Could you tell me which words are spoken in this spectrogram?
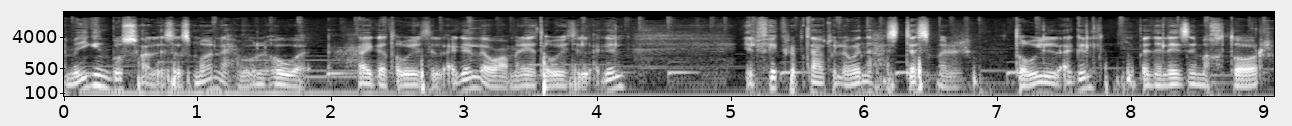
لما نيجي نبص على الاستثمار اللي هو حاجة طويلة الأجل أو عملية طويلة الأجل. الفكرة بتاعته لو أنا هستثمر طويل الأجل يبقى أنا لازم أختار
